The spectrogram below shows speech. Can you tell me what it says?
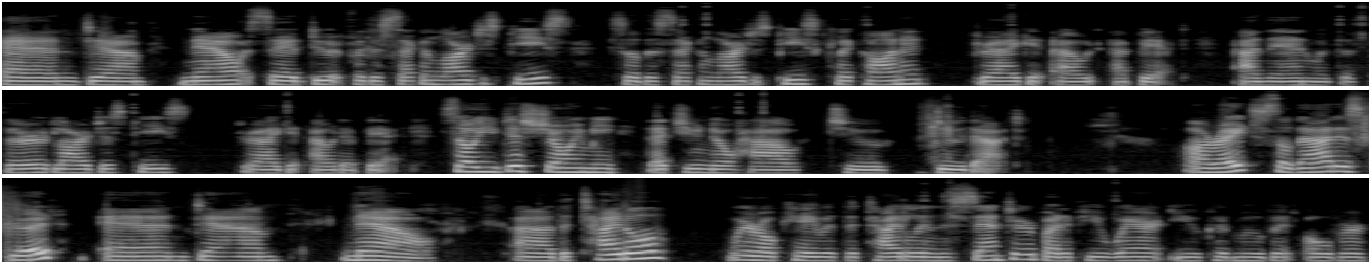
And um, now it said do it for the second largest piece. So the second largest piece, click on it, drag it out a bit. And then with the third largest piece, drag it out a bit. So you're just showing me that you know how to do that. All right, so that is good. And um, now, uh, the title, we're okay with the title in the center, but if you weren't, you could move it over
